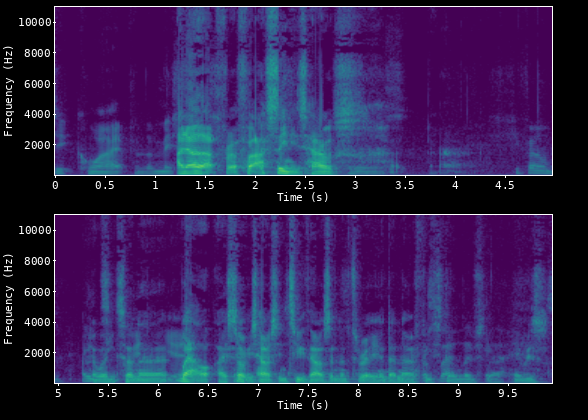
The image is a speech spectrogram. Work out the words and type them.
It quiet from the mission. I know that for a fact. I've seen his house. She found. I went on a yeah. well. I saw his house in 2003. I don't know if he still lives there. It was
